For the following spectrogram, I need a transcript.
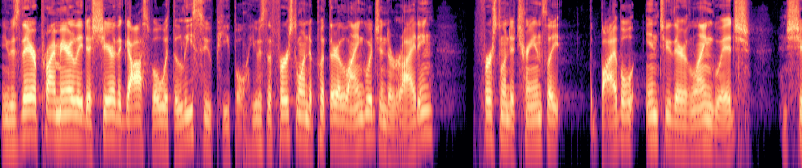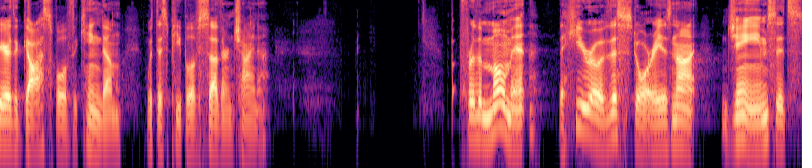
He was there primarily to share the gospel with the Lisu people. He was the first one to put their language into writing, first one to translate the Bible into their language and share the gospel of the kingdom with this people of southern China. But for the moment, the hero of this story is not James, it's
